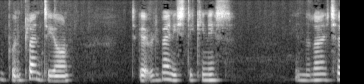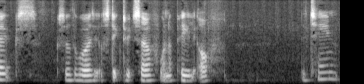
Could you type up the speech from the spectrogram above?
I'm putting plenty on to get rid of any stickiness in the latex because otherwise it'll stick to itself when I peel it off the tin.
